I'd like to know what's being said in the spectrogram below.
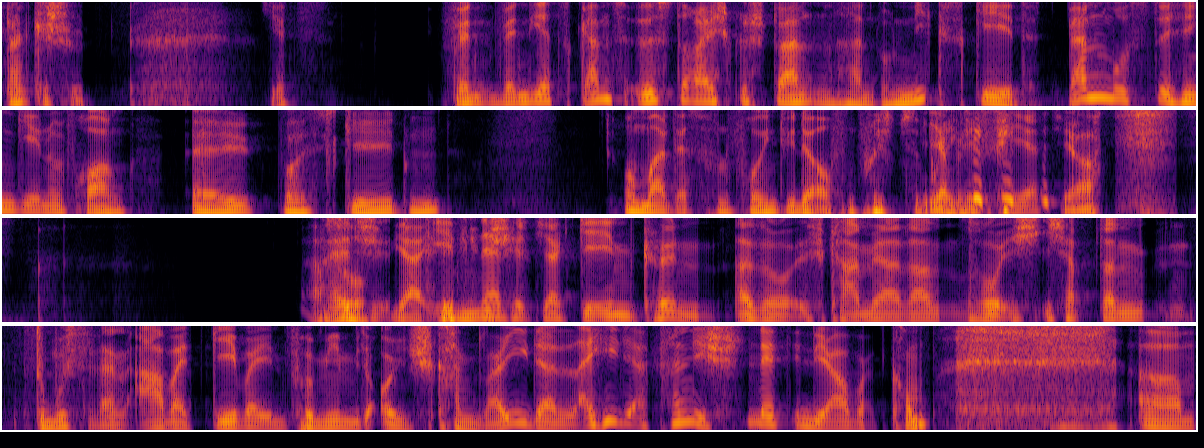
Dankeschön. Jetzt, wenn, wenn jetzt ganz Österreich gestanden hat und nichts geht, dann musst du hingehen und fragen, ey, was geht denn? Um mal das von Freund wieder auf den Tisch zu Ja, aber bringen. die fährt, ja. Ach so, Ich- ja, eben ich, nicht. Ich hätte ja gehen können. Also es kam ja dann so, ich, ich habe dann, du musst ja deinen Arbeitgeber informieren mit, oh, ich kann leider, leider kann ich nicht in die Arbeit kommen. Ähm,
